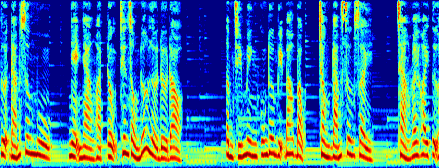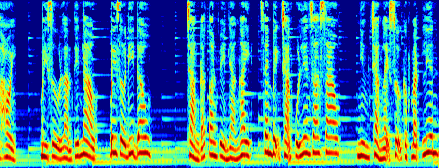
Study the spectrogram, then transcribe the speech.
tựa đám sương mù, nhẹ nhàng hoạt động trên dòng nước lờ đờ đỏ. Tâm trí mình cũng đương bị bao bọc trong đám sương dày. Chàng loay hoay tự hỏi, bây giờ làm thế nào, bây giờ đi đâu? Chàng đã toan về nhà ngay xem bệnh trạng của Liên ra sao, nhưng chàng lại sợ gặp mặt Liên.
